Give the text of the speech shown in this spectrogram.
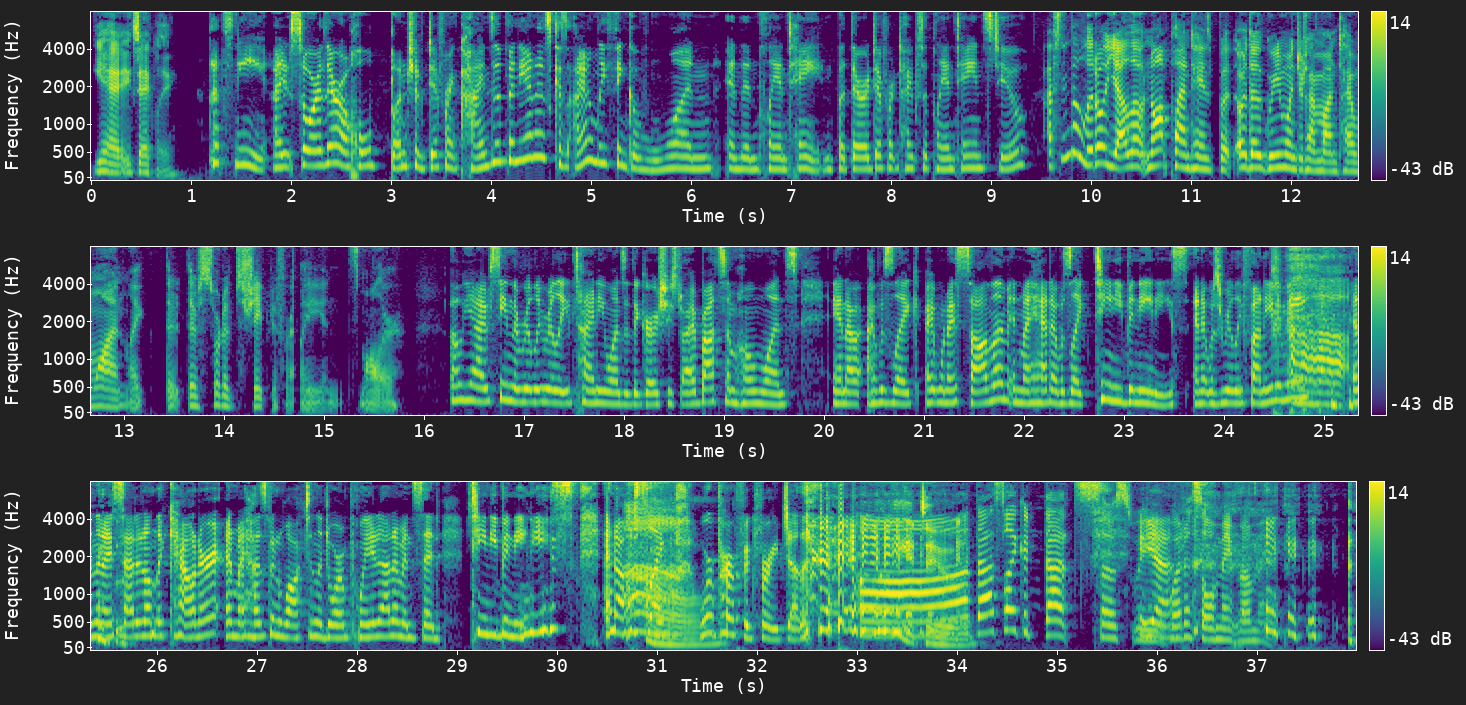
yeah, exactly. That's neat. I, so, are there a whole bunch of different kinds of bananas? Because I only think of one and then plantain, but there are different types of plantains too. I've seen the little yellow, not plantains, but or the green ones you're talking about in Taiwan. Like they're they're sort of shaped differently and smaller. Oh yeah, I've seen the really really tiny ones at the grocery store. I brought some home once, and I, I was like, I, when I saw them in my head, I was like teeny beninis, and it was really funny to me. and then I sat it on the counter, and my husband walked in the door and pointed at him and said, "Teeny beninis, and I was like, "We're perfect for each other." Look at you two. Uh, that's like a that's so sweet. Yeah. What a soulmate moment.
